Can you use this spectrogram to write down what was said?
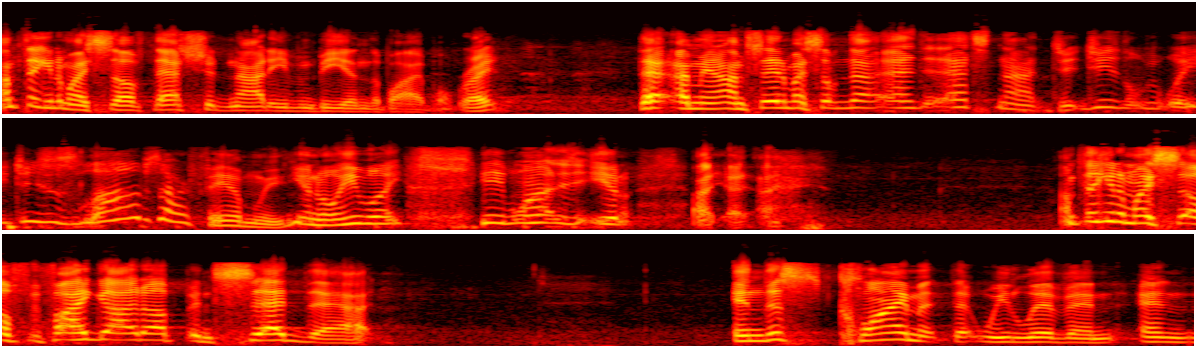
I'm thinking to myself, that should not even be in the Bible, right? That, I mean, I'm saying to myself, no, uh, that's not Jesus. Jesus loves our family. You know, he he wants. You know, I, I, I'm thinking to myself, if I got up and said that, in this climate that we live in, and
